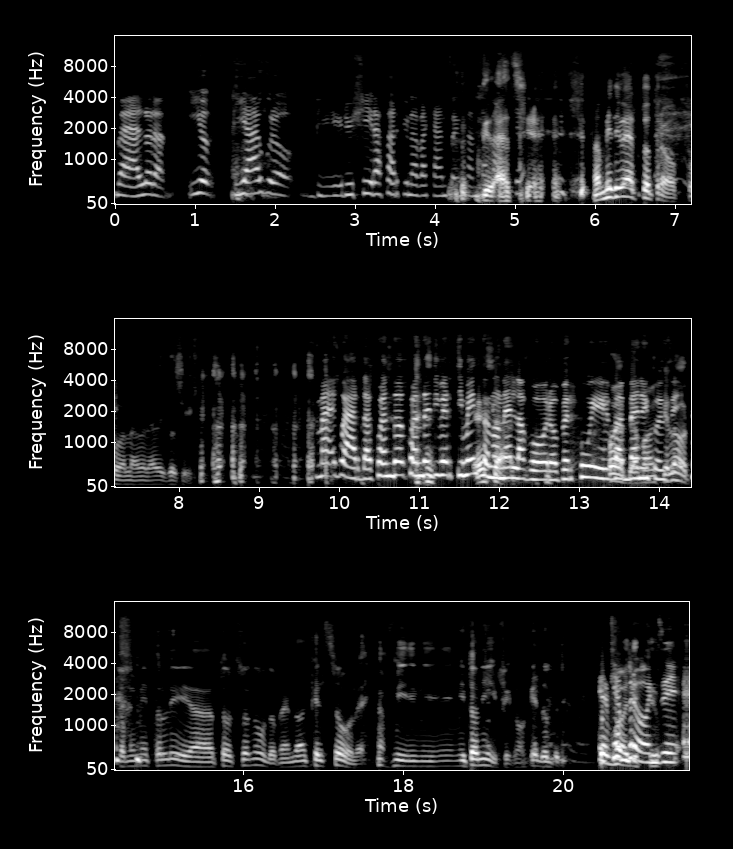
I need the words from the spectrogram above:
Beh, allora io ti auguro di riuscire a farti una vacanza in Santa Grazie, ma mi diverto troppo a lavorare così. Ma guarda, quando, quando è divertimento esatto. non è esatto. lavoro, per cui Poi va bene così. Anche l'orto, mi metto lì a torso nudo, prendo anche il sole, mi, mi, mi tonifico. Che do... e ti abbronzi.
